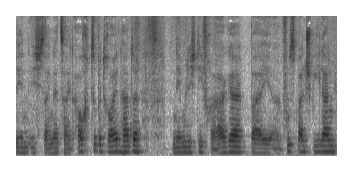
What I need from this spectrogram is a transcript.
den ich seinerzeit auch zu betreuen hatte, nämlich die Frage bei äh, Fußballspielern,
